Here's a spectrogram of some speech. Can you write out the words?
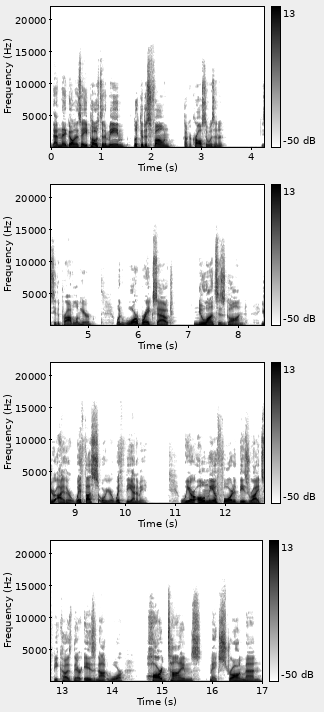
Then they go and say he posted a meme, looked at his phone, Tucker Carlson was in it. You see the problem here? When war breaks out, nuance is gone. You're either with us or you're with the enemy. We are only afforded these rights because there is not war. Hard times make strong men.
